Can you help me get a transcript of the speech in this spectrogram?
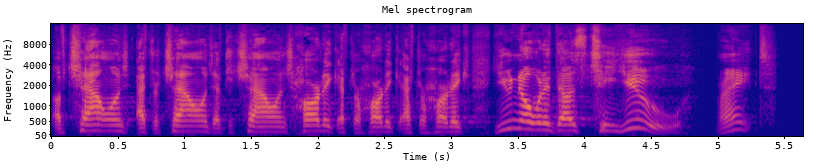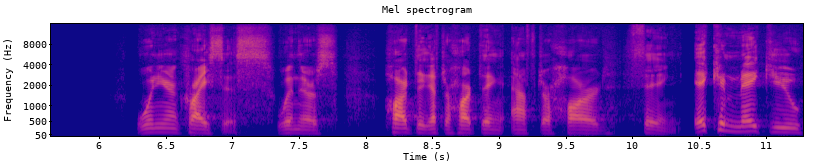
of challenge after challenge after challenge, heartache after heartache after heartache. You know what it does to you right? When you're in crisis, when there's hard thing after hard thing after hard thing. It can make you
